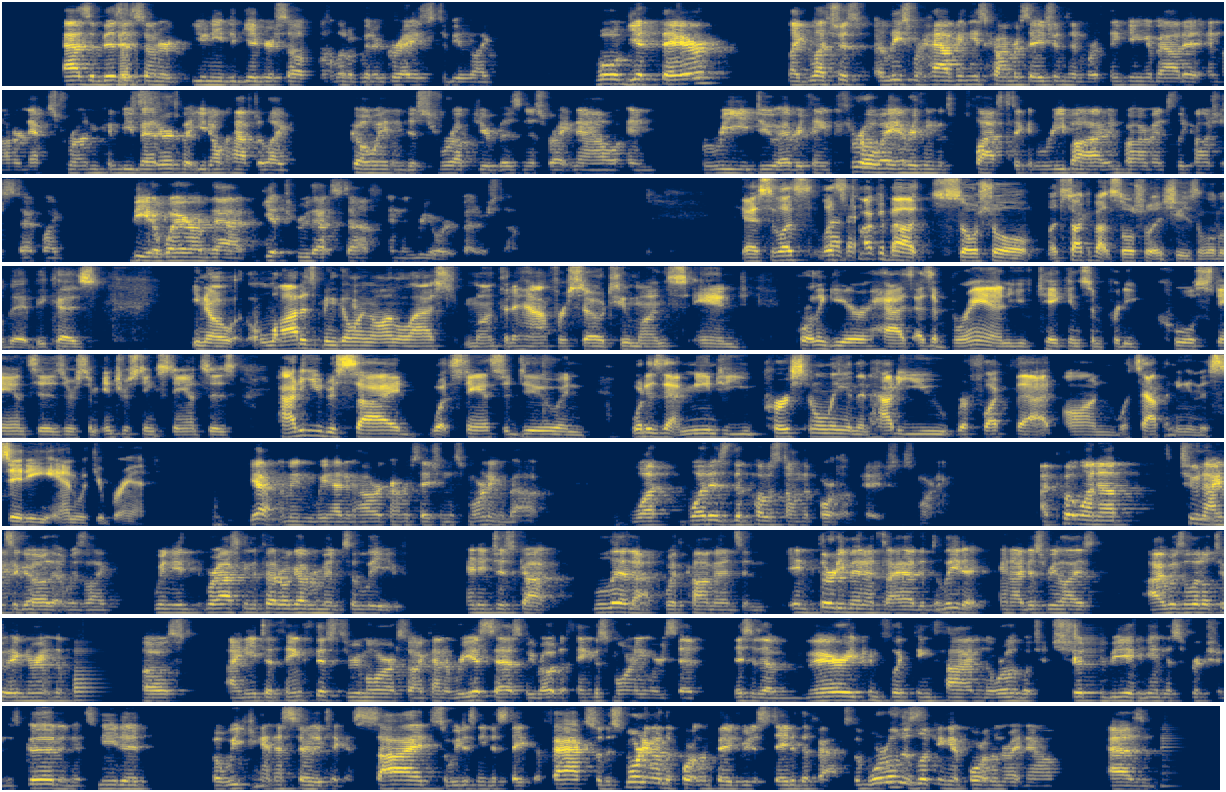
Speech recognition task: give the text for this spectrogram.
as a business owner, you need to give yourself a little bit of grace to be like, we'll get there. Like, let's just, at least we're having these conversations and we're thinking about it and our next run can be better. But you don't have to like go in and disrupt your business right now and redo everything, throw away everything that's plastic and rebuy environmentally conscious stuff. Like, be aware of that, get through that stuff, and then reorder better stuff. Yeah, so let's let's Love it. talk about social. Let's talk about social issues a little bit because you know a lot has been going on the last month and a half or so, two months, and Portland Gear has, as a brand, you've taken some pretty cool stances or some interesting stances. How do you decide what stance to do, and what does that mean to you personally? And then how do you reflect that on what's happening in the city and with your brand? Yeah, I mean, we had an hour conversation this morning about what what is the post on the Portland page this morning. I put one up two nights ago that was like, we need we're asking the federal government to leave, and it just got lit up with comments. And in 30 minutes, I had to delete it, and I just realized I was a little too ignorant in the post. I need to think this through more. So I kind of reassessed. We wrote a thing this morning where we said this is a very conflicting time in the world, which it should be. Again, this friction is good and it's needed, but we can't necessarily take a side. So we just need to state the facts. So this morning on the Portland page, we just stated the facts. The world is looking at Portland right now as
